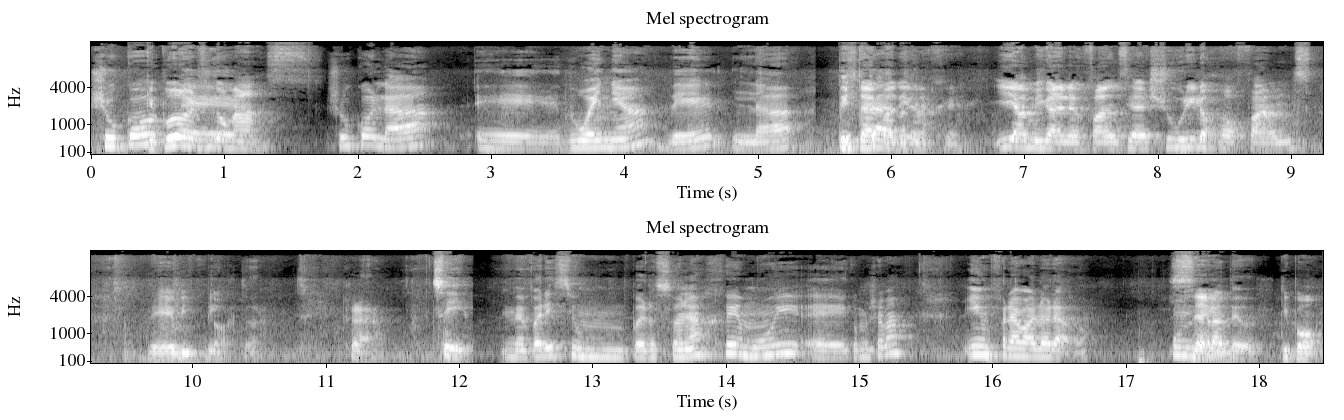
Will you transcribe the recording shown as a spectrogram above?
Yuko. Que pudo haber eh, sido más. Yuko, la eh, dueña de la pista de patinaje. Y amiga de la infancia de Yuri, los dos fans de Víctor. Víctor. Claro. Sí, me parece un personaje muy, eh, ¿cómo se llama? Infravalorado. Un derratedor. Tipo,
